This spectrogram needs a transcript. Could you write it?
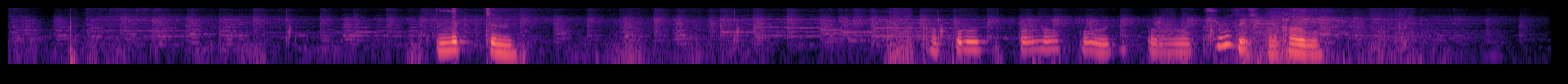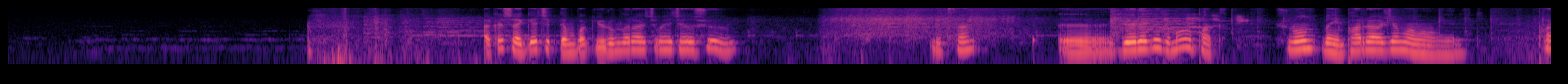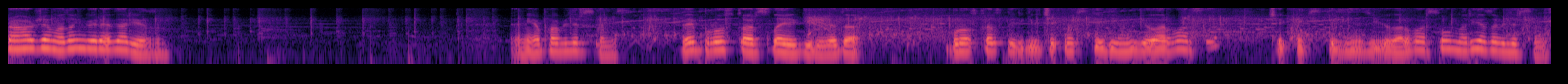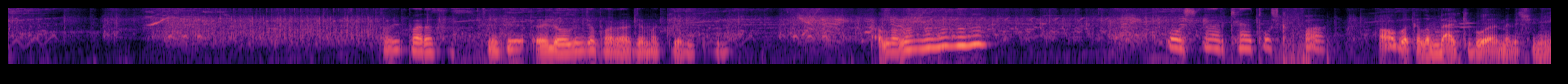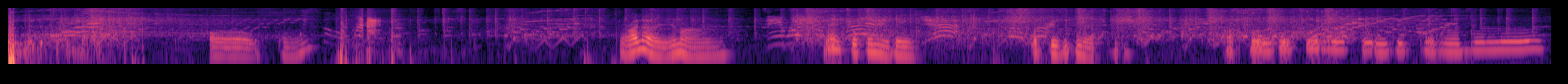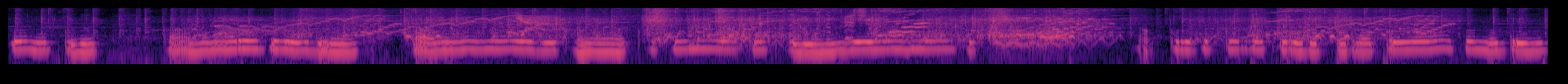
Apur. Şunu seçtim kargo. Arkadaşlar gerçekten bak yorumları açmaya çalışıyorum. Lütfen eee görebilirim ama bak. Şunu unutmayın para harcamamam gerek. Para harcamadan görevler yazın. Yani yapabilirseniz. Ve Brawl Stars'la ilgili ya da Brawl Stars'la ilgili çekmek istediğim videolar varsa çekmek istediğiniz videolar varsa onları yazabilirsiniz. Tabi parasız. Çünkü öyle olunca para harcamak gerekiyor. Allah lan lan. lan. Boş ver kel toş kafa. Al bakalım belki bu hemen işini yerine Hala önüm ha. Ben çok ünlü değil. Çok gözükmüyor çünkü. Sonu budur.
